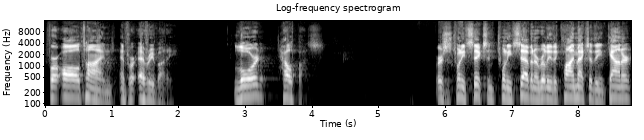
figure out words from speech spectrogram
for all times and for everybody. Lord, help us. Verses 26 and 27 are really the climax of the encounter.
